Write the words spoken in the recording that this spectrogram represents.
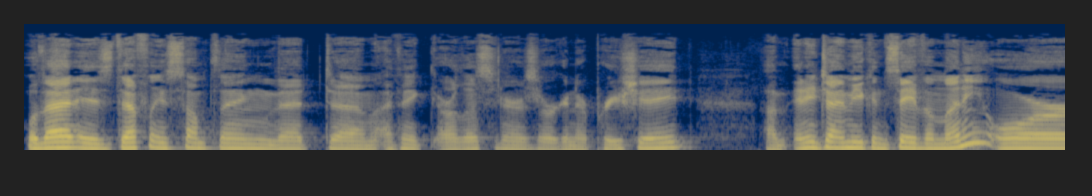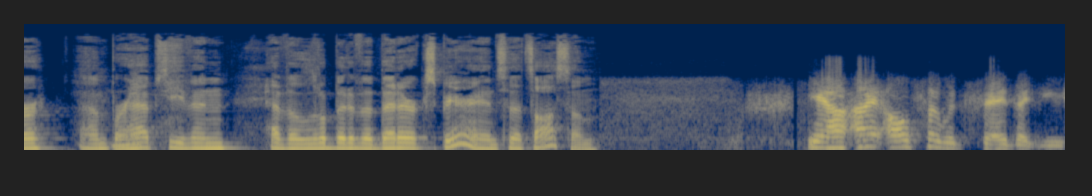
Well, that is definitely something that um, I think our listeners are going to appreciate. Um, anytime you can save them money or um, perhaps even have a little bit of a better experience, that's awesome. Yeah, I also would say that you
